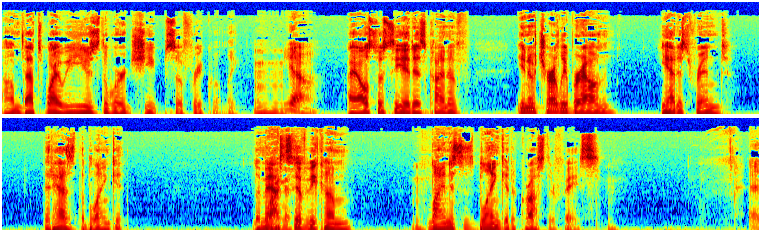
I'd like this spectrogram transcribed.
Um, that's why we use the word sheep so frequently. Mm-hmm. Yeah. I also see it as kind of, you know, Charlie Brown, he had his friend that has the blanket. The masks Linus. have become Linus's blanket across their face. Uh,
